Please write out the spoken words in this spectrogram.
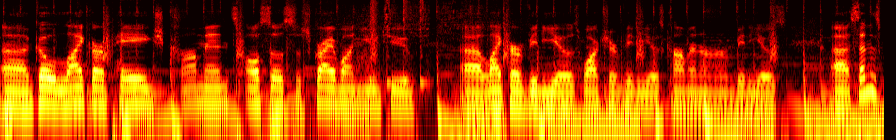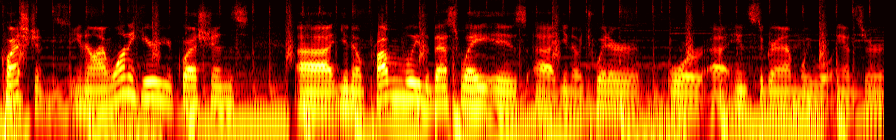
Uh, go like our page, comment, also subscribe on YouTube, uh, like our videos, watch our videos, comment on our videos. Uh, send us questions. You know, I want to hear your questions. you know, probably the best way is, you know, Twitter or Instagram. We will answer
